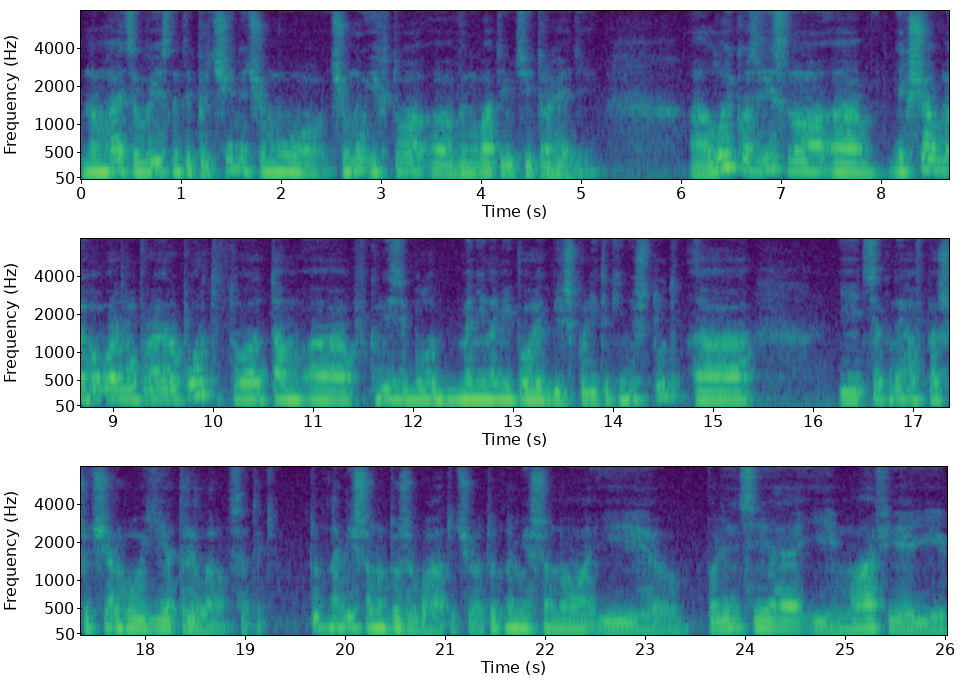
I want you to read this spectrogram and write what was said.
намагається вияснити причини, чому, чому і хто е, винуватий у цій трагедії. Лойко, звісно, якщо ми говоримо про аеропорт, то там в книзі було мені, на мій погляд, більш політики, ніж тут. І ця книга в першу чергу є трилером все-таки. Тут намішано дуже багато чого. Тут намішано і поліція, і мафія, і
